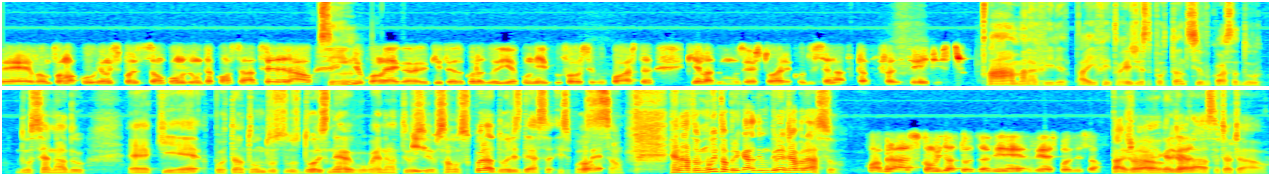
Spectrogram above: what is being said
é, foi uma, é uma exposição conjunta com o Senado Federal Sim. e o colega que fez a curadoria comigo foi o Silvio Costa, que é lá do Museu Histórico do Senado, tá, fazer esse registro. Ah, maravilha. Tá aí feito o registro, portanto, Silvio Costa do, do Senado, é, que é, portanto, um dos os dois, né? O Renato e o Isso. Silvio são os curadores dessa exposição. Correto. Renato, muito obrigado e um grande abraço. Um abraço, convido a todos a virem ver a exposição. Tá, João. Grande obrigado. abraço, tchau, tchau.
